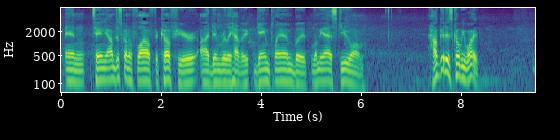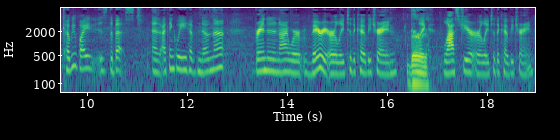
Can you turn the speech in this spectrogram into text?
And Tanya, I'm just going to fly off the cuff here. I didn't really have a game plan, but let me ask you um, how good is Coby White? Coby White is the best. And I think we have known that. Brandon and I were very early to the Coby train. Very. Like last year, early to the Coby train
